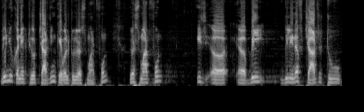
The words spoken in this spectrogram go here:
when you connect your charging cable to your smartphone your smartphone is uh, uh, will will enough charge to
